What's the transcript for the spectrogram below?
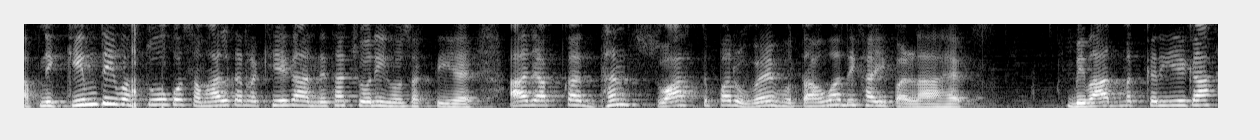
अपनी कीमती वस्तुओं को संभाल कर रखिएगा, अन्यथा चोरी हो सकती है। आज आपका धन स्वास्थ्य पर व्यय होता हुआ दिखाई पड़ रहा है। विवाद मत करिएगा,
